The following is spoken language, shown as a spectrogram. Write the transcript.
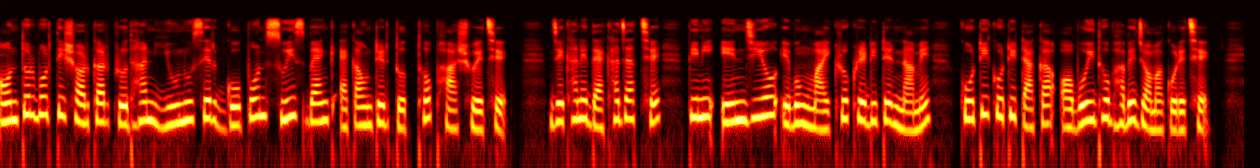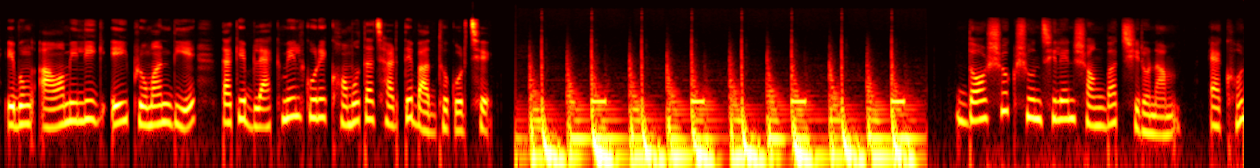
অন্তর্বর্তী সরকার প্রধান ইউনুসের গোপন সুইস ব্যাংক অ্যাকাউন্টের তথ্য ফাঁস হয়েছে, যেখানে দেখা যাচ্ছে তিনি এনজিও এবং মাইক্রোক্রেডিটের নামে কোটি কোটি টাকা অবৈধভাবে জমা করেছে এবং আওয়ামী লীগ এই প্রমাণ দিয়ে তাকে ব্ল্যাকমেল করে ক্ষমতা ছাড়তে বাধ্য করছে। দর্শক শুনছিলেন সংবাদ শিরোনাম, এখন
